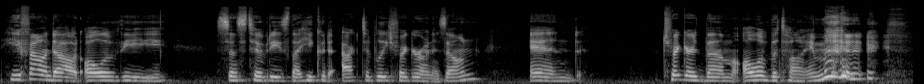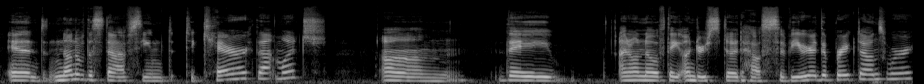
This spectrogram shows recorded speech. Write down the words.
he found out all of the sensitivities that he could actively trigger on his own and triggered them all of the time. and none of the staff seemed to care that much. Um, they, I don't know if they understood how severe the breakdowns were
